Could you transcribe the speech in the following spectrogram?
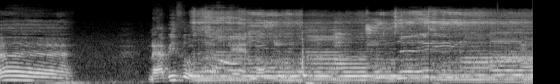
เออ นะพี่สุสังเกตเนาะ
